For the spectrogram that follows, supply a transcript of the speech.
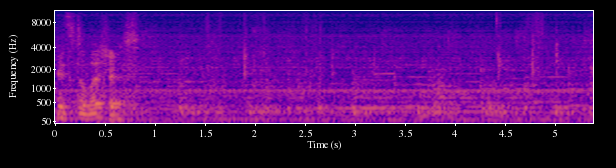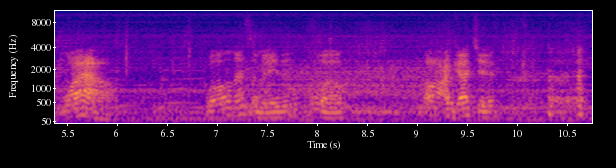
It's delicious. Wow. Well, that's amazing. Oh well. Oh, I got you.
